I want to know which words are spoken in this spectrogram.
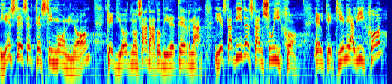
Y este es el testimonio que Dios nos ha dado vida eterna. Y esta vida está en su Hijo. El que tiene al Hijo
